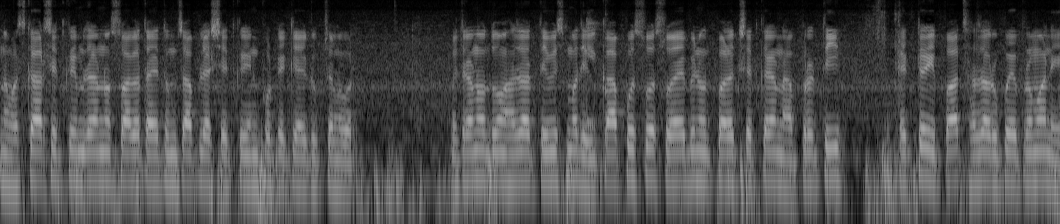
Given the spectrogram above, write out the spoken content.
नमस्कार शेतकरी मित्रांनो स्वागत आहे तुमचं आपल्या शेतकरी इन्फोटेक या यूट्यूब चॅनलवर मित्रांनो दोन हजार तेवीसमधील कापूस व सोयाबीन उत्पादक शेतकऱ्यांना प्रति हेक्टरी पाच हजार रुपयेप्रमाणे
